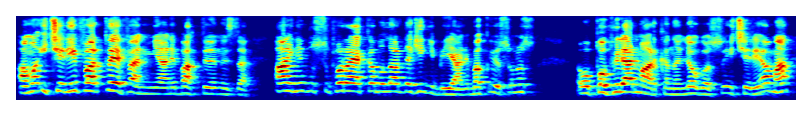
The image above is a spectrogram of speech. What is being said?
ama içeriği farklı efendim yani baktığınızda. Aynı bu spor ayakkabılardaki gibi yani bakıyorsunuz o popüler markanın logosu içeriği ama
